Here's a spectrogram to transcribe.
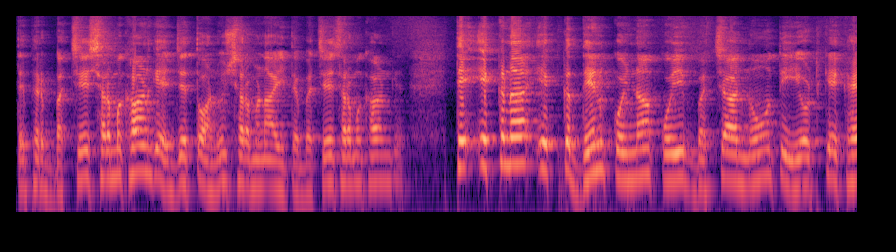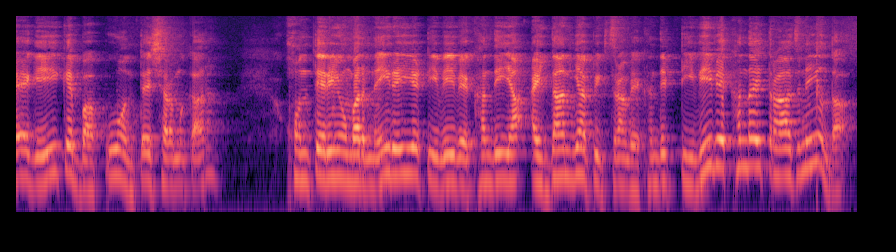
ਤੇ ਫਿਰ ਬੱਚੇ ਸ਼ਰਮ ਖਾਣਗੇ, ਜੇ ਤੁਹਾਨੂੰ ਸ਼ਰਮ ਨਾ ਆਈ ਤੇ ਬੱਚੇ ਸ਼ਰਮ ਖਾਣਗੇ। ਤੇ ਇੱਕ ਨਾ ਇੱਕ ਦਿਨ ਕੋਈ ਨਾ ਕੋਈ ਬੱਚਾ ਨੂੰ ਧੀ ਉੱਠ ਕੇ ਕਹੇਗੀ ਕਿ ਬਾਪੂ, ਹੁਣ ਤੇ ਸ਼ਰਮ ਕਰ। ਹੁਣ ਤੇਰੀ ਉਮਰ ਨਹੀਂ ਰਹੀ ਹੈ ਟੀਵੀ ਵੇਖਣ ਦੀ ਜਾਂ ਐਦਾਂ ਦੀਆਂ ਪਿਕਚਰਾਂ ਵੇਖਣ ਦੀ। ਟੀਵੀ ਵੇਖਣ ਦਾ ਇਤਰਾਜ਼ ਨਹੀਂ ਹੁੰਦਾ।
